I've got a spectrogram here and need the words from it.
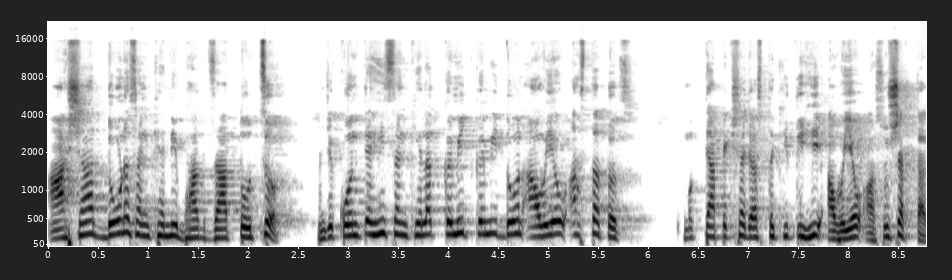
अशा दोन संख्यांनी भाग जातोच. म्हणजे कोणत्याही संख्येला कमीत कमी दोन अवयव असतातच. मग त्यापेक्षा जास्त कितीही अवयव असू शकतात.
